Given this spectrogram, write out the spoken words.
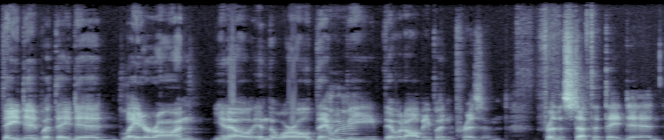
they did what they did later on, you know, in the world, they would be they would all be put in prison for the stuff that they did.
